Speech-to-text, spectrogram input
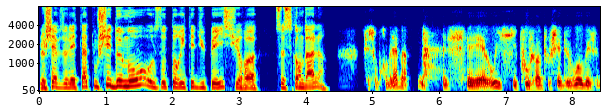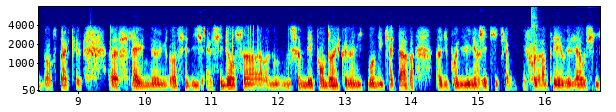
le chef de l'État toucher deux mots aux autorités du pays sur euh, ce scandale? C'est son problème. C'est oui, s'il pouvait en toucher de mots, mais je ne pense pas que euh, cela a une, une grande incidence. Hein. Nous, sommes dépendants économiquement du Qatar euh, du point de vue énergétique. Il faut le rappeler là aussi.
